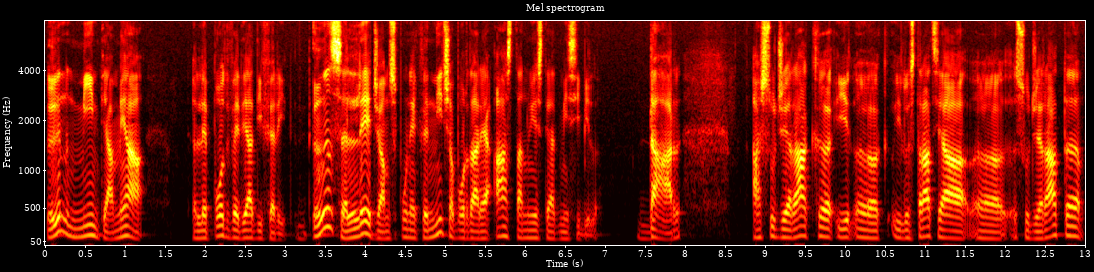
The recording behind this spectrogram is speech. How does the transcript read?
În mintea mea, le pot vedea diferit. Însă legea îmi spune că nici abordarea asta nu este admisibilă. Dar aș sugera că uh, ilustrația uh, sugerată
